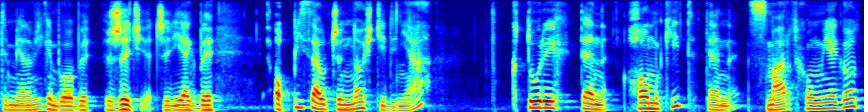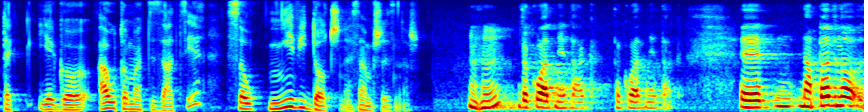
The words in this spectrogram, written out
tym mianownikiem byłoby życie, czyli jakby opisał czynności dnia, których ten HomeKit, ten smart home jego, te jego automatyzacje są niewidoczne, sam przyznasz. Mhm, dokładnie tak, dokładnie tak. Y, na pewno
